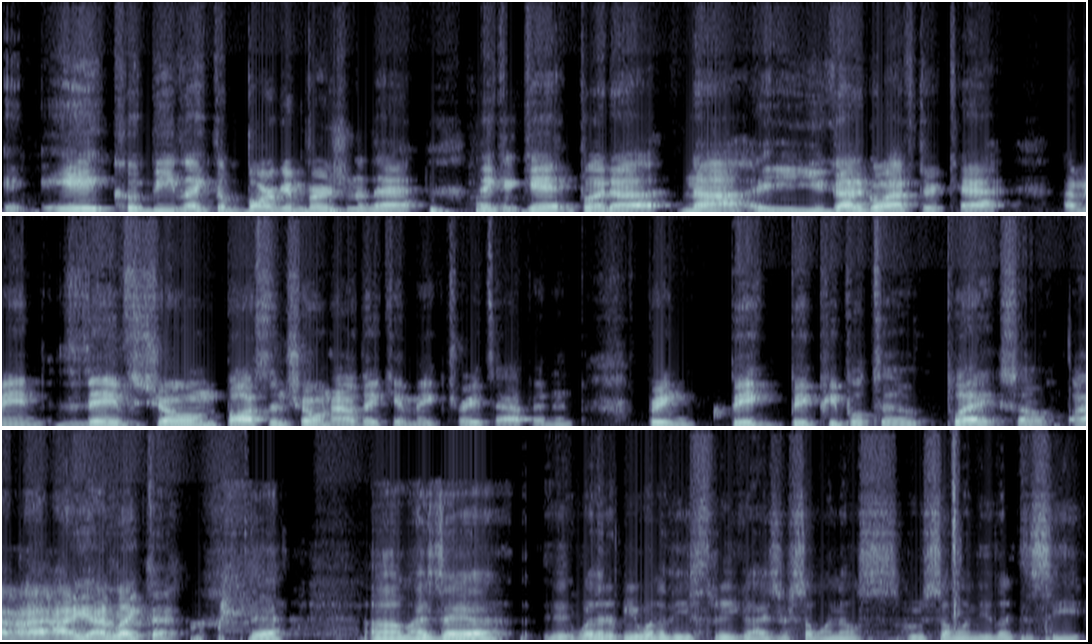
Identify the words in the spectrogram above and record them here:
It, it could be like the bargain version of that they could get, but uh nah, you got to go after KAT. I mean, they've shown Boston shown how they can make trades happen and bring big big people to play. So I I, I like that. Yeah. Um, Isaiah, whether it be one of these three guys or someone else, who's someone you'd like to see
